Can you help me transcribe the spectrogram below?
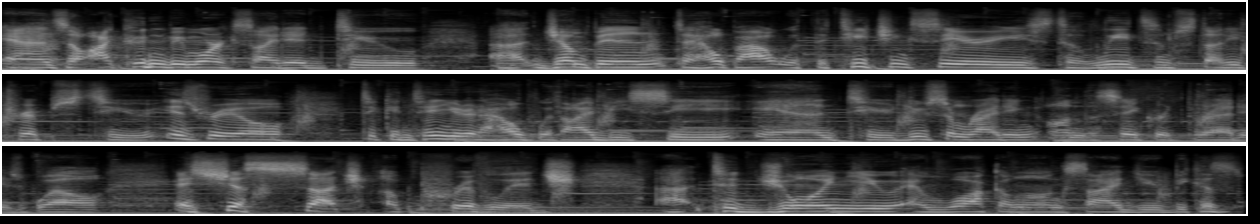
And so I couldn't be more excited to uh, jump in to help out with the teaching series, to lead some study trips to Israel, to continue to help with IBC, and to do some writing on the sacred thread as well. It's just such a privilege uh, to join you and walk alongside you because,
